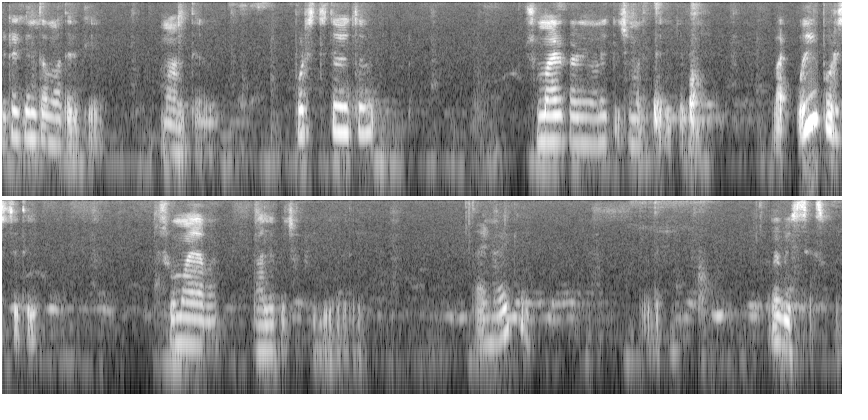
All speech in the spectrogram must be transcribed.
এটা কিন্তু আমাদেরকে মানতে হবে। পরিস্থিতি হয়তো সময়ের কারণে অনেক কিছু আমাদের থেকে কেড়ে বা ওই পরিস্থিতি সময় আবার ভালো কিছু ফিরিয়ে দেবে তাই নয় কি? আমি বিশ্বাস করি।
